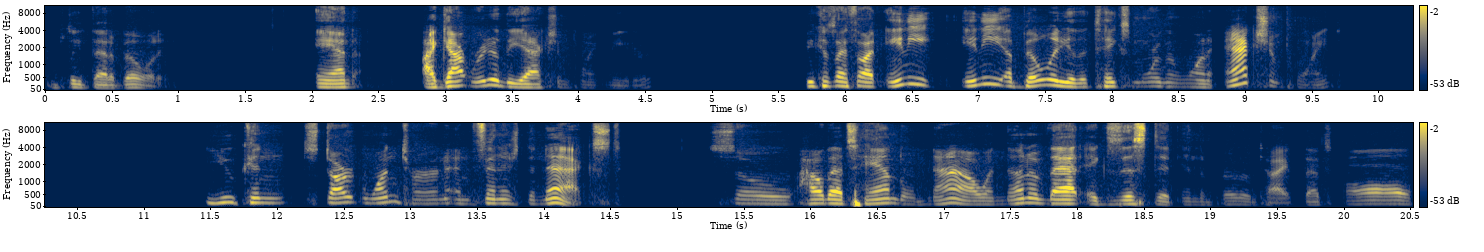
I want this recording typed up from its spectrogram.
complete that ability. And I got rid of the action point meter because I thought any any ability that takes more than one action point, you can start one turn and finish the next. So how that's handled now, and none of that existed in the prototype. That's all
